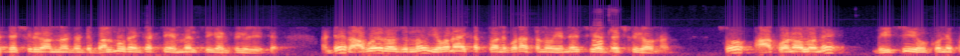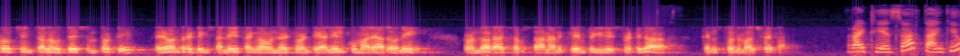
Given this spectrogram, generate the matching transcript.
అధ్యక్షుడిగా ఉన్నటువంటి బల్ము వెంకట్ని ఎమ్మెల్సీగా ఎంపిక చేశారు. అంటే రాబోయే రోజుల్లో యువ నాయకత్వాన్ని కూడా అతను ఎన్ఎస్సీ అధ్యక్షుడిగా ఉన్నాడు. సో ఆ కోణంలోనే బీసీ యువకుడిని ప్రోత్సహించాలనే ఉద్దేశంతో రేవంత్ రెడ్డికి సన్నిహితంగా ఉన్నటువంటి అనిల్ కుమార్ యాదవ్ని రెండో రాజ్యసభ స్థానానికి ఎంపిక చేసినట్టుగా తెలుస్తోంది Madhushweta. Right sir thank you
